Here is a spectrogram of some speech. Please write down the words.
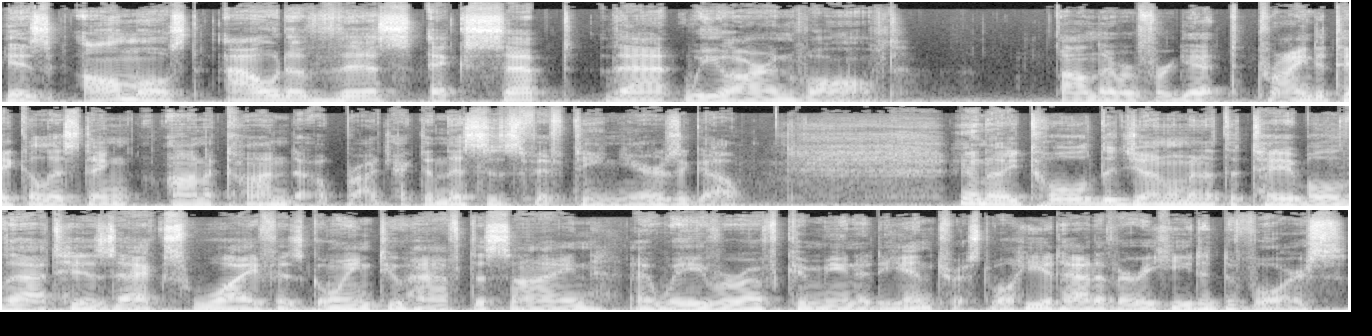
is almost out of this except that we are involved. I'll never forget trying to take a listing on a condo project, and this is 15 years ago. And I told the gentleman at the table that his ex wife is going to have to sign a waiver of community interest. Well, he had had a very heated divorce,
